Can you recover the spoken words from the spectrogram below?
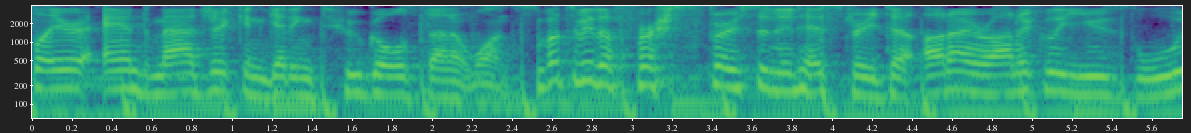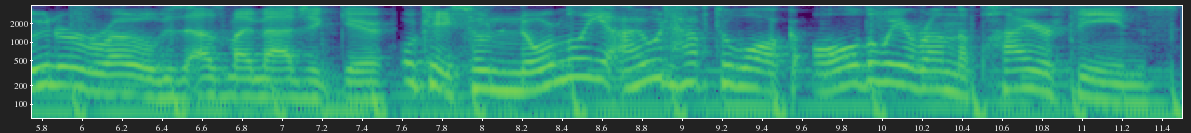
slayer and magic and getting two goals done at once. I'm about to be the first person in history to unironically use lunar robes as my magic gear. Okay, so normally I would have to walk all the way around the Pyre Fiends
